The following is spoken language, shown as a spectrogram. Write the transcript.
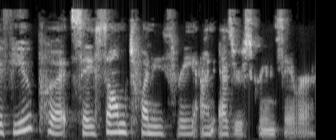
If you put, say, Psalm 23 on as your screensaver,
